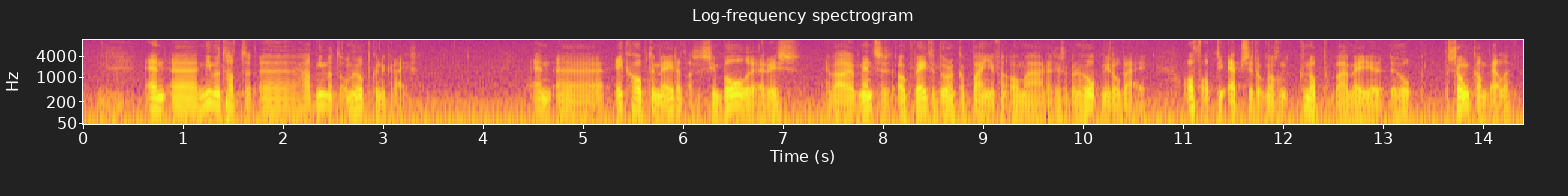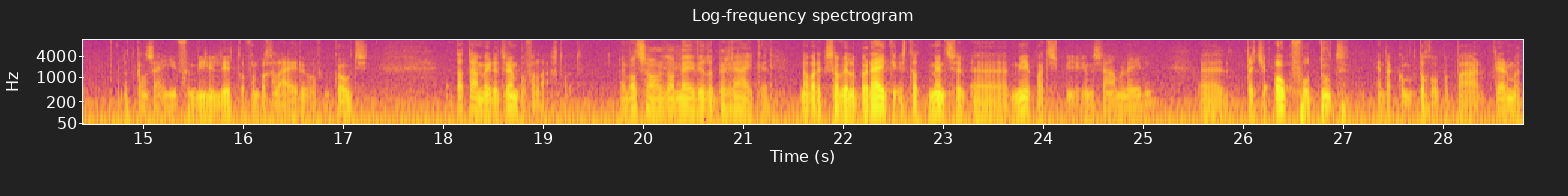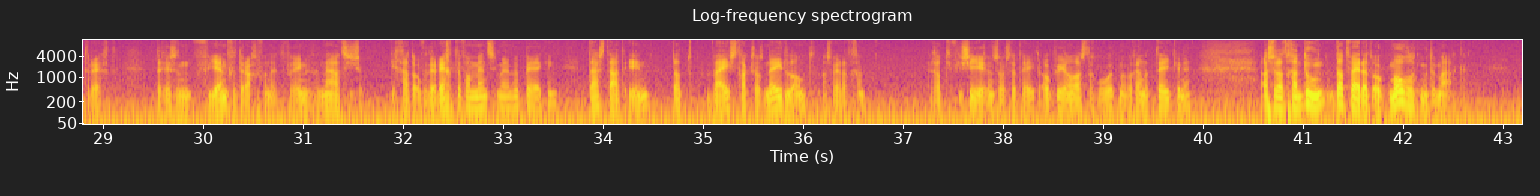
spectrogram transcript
En eh, niemand had, had niemand om hulp kunnen krijgen. En ik hoopte mee dat als een symbool er is, en waar mensen ook weten door een campagne van, oh maar er is ook een hulpmiddel bij. Of op die app zit ook nog een knop waarmee je de hulppersoon kan bellen. En dat kan zijn je familielid of een begeleider of een coach. Dat daarmee de drempel verlaagd wordt. En wat zou je dan mee willen bereiken? Nou, wat ik zou willen bereiken is dat mensen eh, meer participeren in de samenleving. Eh, dat je ook voldoet, en daar kom ik toch op een paar termen terecht. Er is een VN-verdrag van de Verenigde Naties, die gaat over de rechten van mensen met een beperking. Daar staat in dat wij straks als Nederland, als wij dat gaan ratificeren, zoals dat heet, ook weer een lastig woord, maar we gaan het tekenen. Als we dat gaan doen, dat wij dat ook mogelijk moeten maken.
